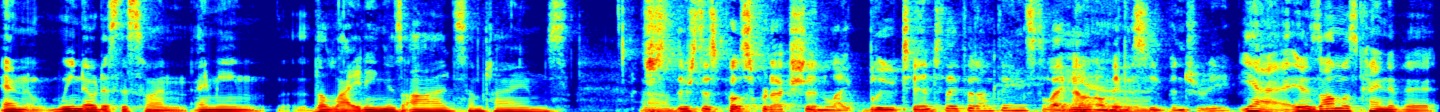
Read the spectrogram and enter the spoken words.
And we notice this one. I mean, the lighting is odd sometimes. Um, There's this post production like blue tint they put on things to like. I don't know make it seem wintry. Yeah, it was almost kind of a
